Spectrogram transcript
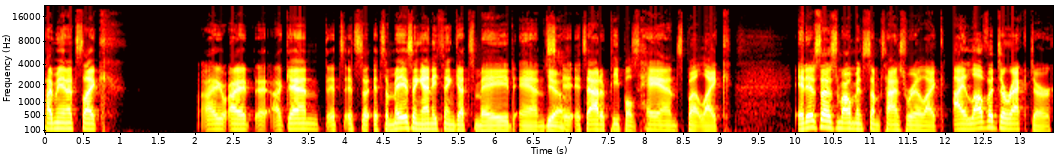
I mean, it's like, I, I, again, it's it's it's amazing anything gets made and Yeah. it's out of people's hands, but like, it is those moments sometimes where you're like, I love a director,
